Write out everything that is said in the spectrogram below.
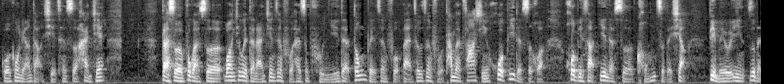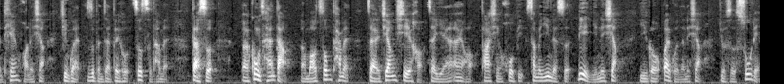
国共两党写成是汉奸。但是，不管是汪精卫的南京政府，还是溥仪的东北政府、满洲政府，他们发行货币的时候啊，货币上印的是孔子的像，并没有印日本天皇的像。尽管日本在背后支持他们，但是，呃，共产党啊，毛泽东他们在江西也好，在延安也好，发行货币上面印的是列宁的像，一个外国人的像，就是苏联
